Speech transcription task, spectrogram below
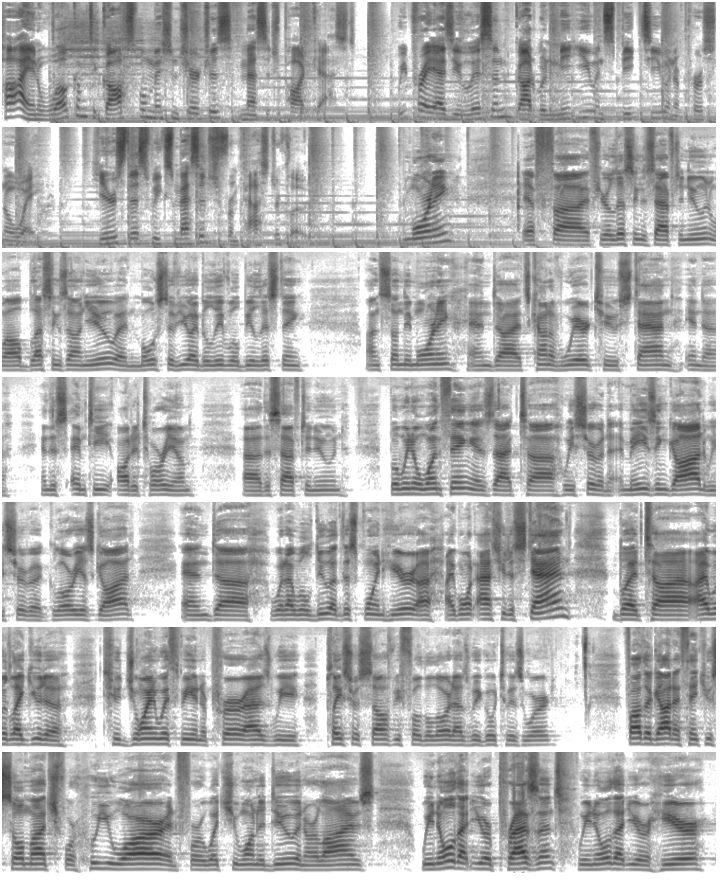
Hi, and welcome to Gospel Mission Church's Message Podcast. We pray as you listen, God would meet you and speak to you in a personal way. Here's this week's message from Pastor Claude. Good morning. If, uh, if you're listening this afternoon, well, blessings on you, and most of you, I believe, will be listening on Sunday morning. And uh, it's kind of weird to stand in, a, in this empty auditorium uh, this afternoon. But we know one thing is that uh, we serve an amazing God, we serve a glorious God. And uh, what I will do at this point here, uh, I won't ask you to stand, but uh, I would like you to, to join with me in a prayer as we place ourselves before the Lord as we go to His Word. Father God, I thank you so much for who you are and for what you want to do in our lives. We know that you're present, we know that you're here.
